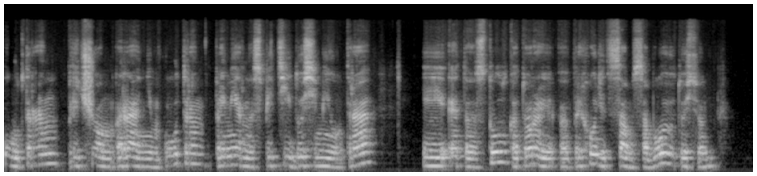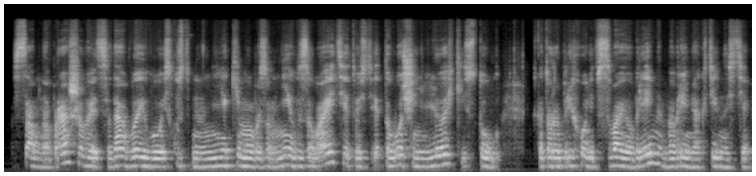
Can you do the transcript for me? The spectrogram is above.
утром, причем ранним утром, примерно с 5 до 7 утра – и это стул, который э, приходит сам собой, то есть он сам напрашивается, да, вы его искусственно никаким образом не вызываете, то есть это очень легкий стул. который приходит в свое время, во время активности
